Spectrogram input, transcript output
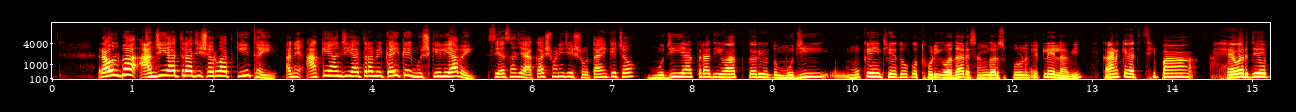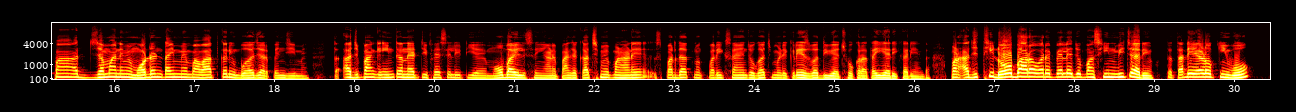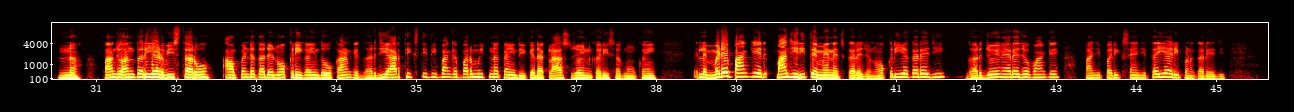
રાહુલભા, આંજી યાત્રાજી શરૂઆત કી થઈ અને આકે આંજી યાત્રા મેં કઈ કઈ મુશ્કેલી આવી? સે અસાંજે આકાશવાણી જે શ્રોતા કે ચો મુજી યાત્રાજી વાત કર્યું તો મુજી મૂકે થયે તો થોડીક વધારે સંઘર્ષપૂર્ણ એટલે લાવી. કારણ કે આજથી પા હેવર જે પા જમાને મેં મોડર્ન ટાઈમ મેં પા વાત કર્યું બે હજાર પંજી મેં. તો આજ પા કે इंटरनेट जी फैसिलिटी है मोबाइल से हाणे पंहिंजे कच्छ में पण हाणे स्पर्धात्मक परीक्षाएं जो गच में क्रेज़ वधी वियो छोकिरा तयारी करनि था પણ આજથી દો બાર વરે પહેલે જો પા સીન વિચાર્યું તો તॾहिं अहिड़ो कीअं वो ન. પાંજો અંતરિયાળ વિસ્તારો આ પેન્ડ તાડે નોકરી કહી દો, કારણ કે ઘરજી આર્થિક સ્થિતિ પાંકે પરમિટ ન કહી દઉં કેડા ક્લાસ જોઈન કરી શકું કંઈ. એટલે મેળે પાંકે પાંજી રીતે મેનેજ કરે જો. નોકરીએ કરે જી, ઘર જોઈને રહેજો પાંકે, પાંજી પરીક્ષાની તૈયારી પણ કરે જી.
